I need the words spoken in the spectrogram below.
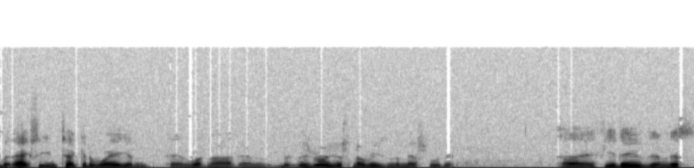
But actually, you can tuck it away and and whatnot. And there's really just no reason to mess with it. Uh, if you do, then this,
